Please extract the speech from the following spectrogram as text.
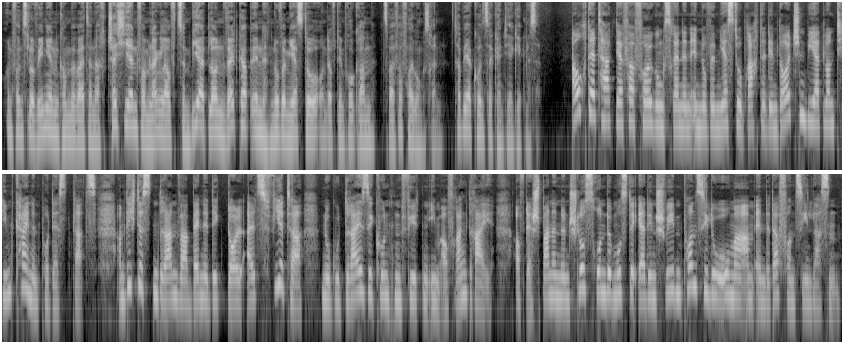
Und von Slowenien kommen wir weiter nach Tschechien, vom Langlauf zum Biathlon, Weltcup in Nové Město und auf dem Programm zwei Verfolgungsrennen. Tabea Kunze kennt die Ergebnisse. Auch der Tag der Verfolgungsrennen in Město brachte dem deutschen Biathlon-Team keinen Podestplatz. Am dichtesten dran war Benedikt Doll als Vierter. Nur gut drei Sekunden fehlten ihm auf Rang 3. Auf der spannenden Schlussrunde musste er den Schweden Ponsi Luoma am Ende davonziehen lassen.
